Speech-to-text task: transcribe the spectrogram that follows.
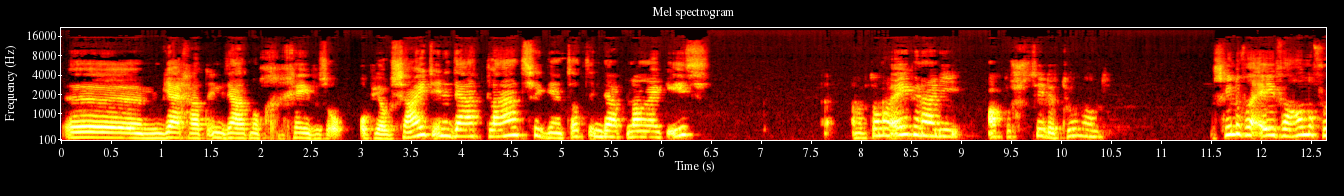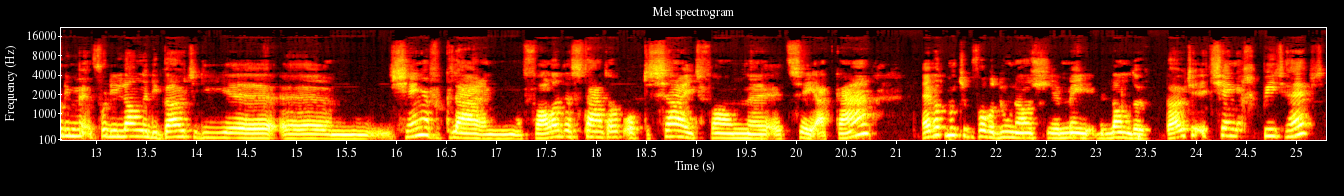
Uh, jij gaat inderdaad nog gegevens op, op jouw site inderdaad plaatsen. Ik denk dat dat inderdaad belangrijk is. Dan toch nog even naar die apostille toe, want misschien nog wel even handig voor die, voor die landen die buiten die uh, Schengen-verklaring vallen. Dat staat ook op de site van uh, het CAK. Hè, wat moet je bijvoorbeeld doen als je landen buiten het Schengengebied hebt?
